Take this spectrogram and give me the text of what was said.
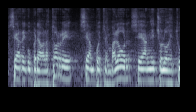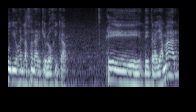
se han recuperado las torres, se han puesto en valor, se han hecho los estudios en la zona arqueológica eh, de Trayamar,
